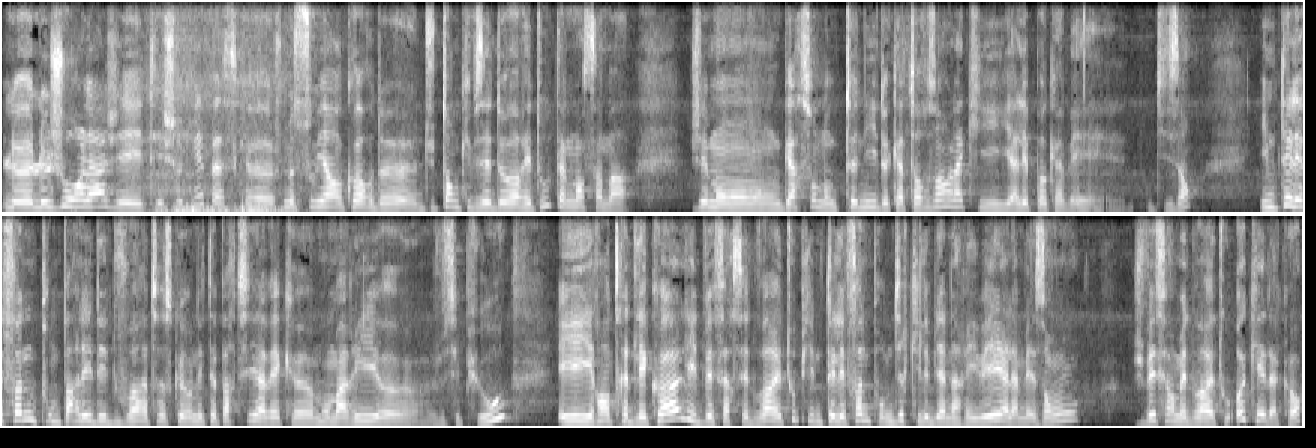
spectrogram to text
le, le jour-là, j'ai été choquée parce que je me souviens encore de- du temps qu'il faisait dehors et tout, tellement ça m'a. J'ai mon garçon, donc Tony, de 14 ans, là, qui à l'époque avait 10 ans. Il me téléphone pour me parler des devoirs, parce qu'on était parti avec euh, mon mari, euh, je sais plus où, et il rentrait de l'école, il devait faire ses devoirs et tout, puis il me téléphone pour me dire qu'il est bien arrivé à la maison, je vais faire mes devoirs et tout. Ok, d'accord.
